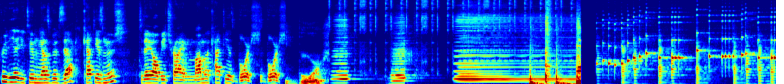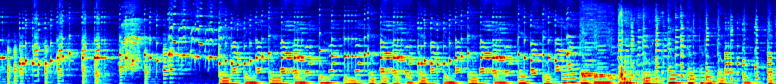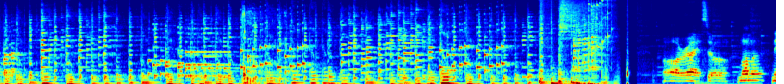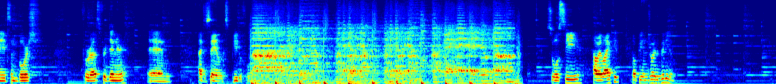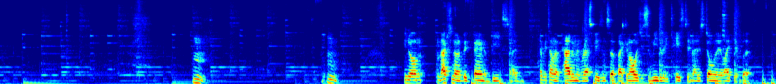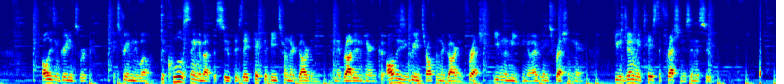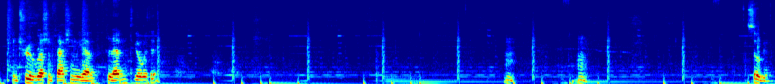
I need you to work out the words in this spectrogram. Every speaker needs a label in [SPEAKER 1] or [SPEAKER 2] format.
[SPEAKER 1] Привет, YouTube, меня зовут Zach, Katya's Moosh. Today I'll be trying Mama Katya's borscht. Borscht. So Mama made some borscht for us for dinner, and I have to say it looks beautiful. So we'll see how I like it. Hope you enjoy the video. Mmm. Mmm. You know, I'm, I'm actually not a big fan of beets. I, every time I've had them in recipes and stuff, I can always just immediately taste it and I just don't really like it, but all these ingredients work extremely well. The coolest thing about the soup is they picked the beets from their garden and they brought it in here and cooked. All these ingredients are all from their garden, fresh. Even the meat, you know, everything's fresh in here. You can generally taste the freshness in this soup. In true Russian fashion, we have phlegm to go with it. Mmm. Mmm. So good.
